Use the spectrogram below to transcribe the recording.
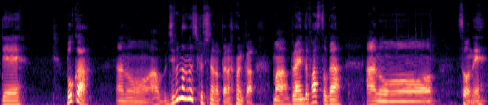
で、僕は、あのー、あ、自分の話しかしなかったな。なんか、まあ、ブラインドファストが、あのー、そうね、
